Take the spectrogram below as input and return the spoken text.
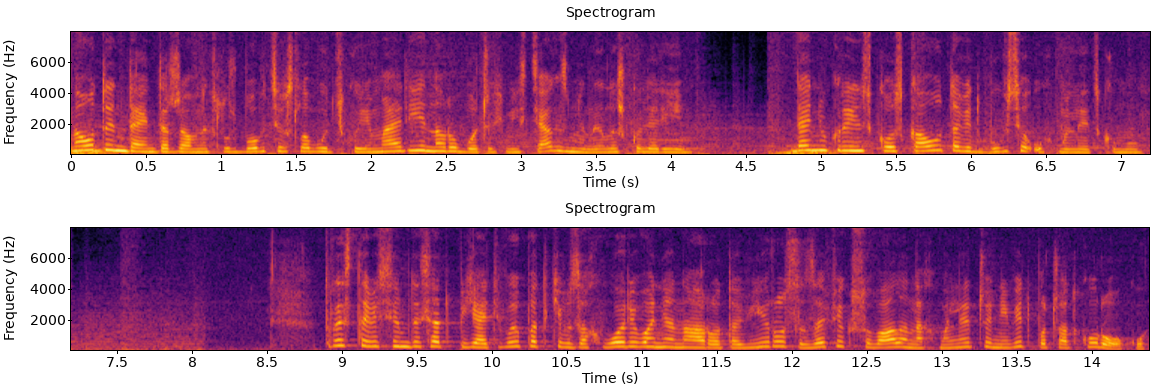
На один день державних службовців Славутської мерії на робочих місцях змінили школярі. День українського скаута відбувся у Хмельницькому. 385 випадків захворювання на ротавірус зафіксували на Хмельниччині від початку року.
